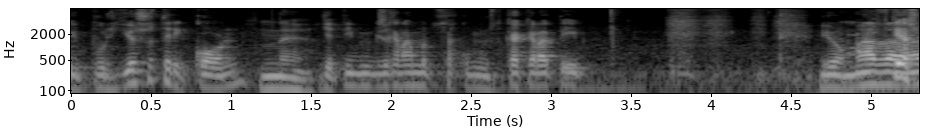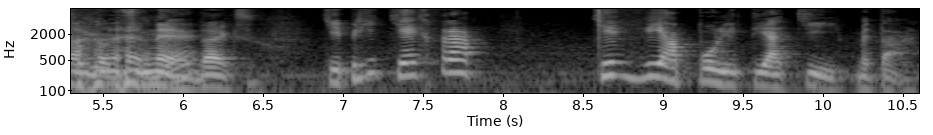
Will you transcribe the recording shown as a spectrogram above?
Υπουργείο Εσωτερικών. Ναι. Γιατί μην ξεχνάμε ότι στα κομμουνιστικά κράτη Η ομάδα. Αυτοί ασχολιόντουσαν, ναι, ε. εντάξει. και υπήρχε και έχθρα και διαπολιτιακή μετά.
